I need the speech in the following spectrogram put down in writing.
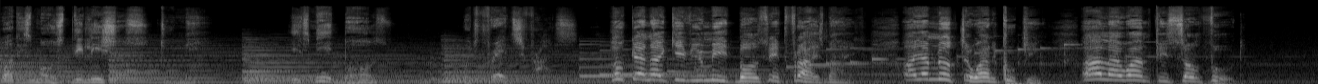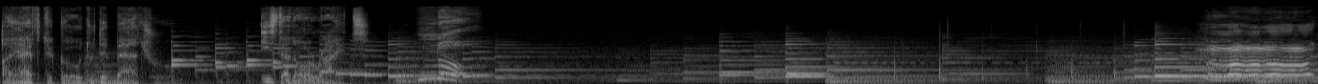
what is most delicious to me, is meatballs with french fries. How can I give you meatballs with fries, Mike? I am not the one cooking. All I want is some food. I have to go to the bathroom. Is that all right? No. Love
